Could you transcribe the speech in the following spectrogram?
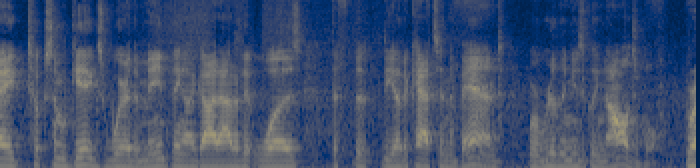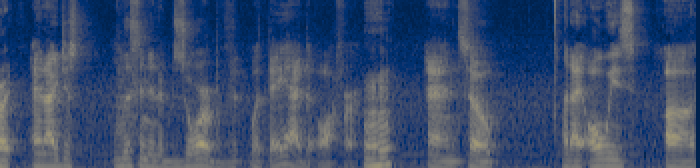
I took some gigs where the main thing I got out of it was the, the the other cats in the band were really musically knowledgeable, Right. and I just listened and absorbed what they had to offer. Mhm. And so, and I always uh,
